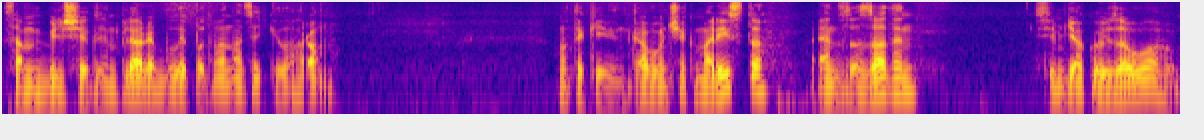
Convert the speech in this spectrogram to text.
Саме більші екземпляри були по 12 кг. Отакий він кавунчик Марісто, Енза Заден. Всім дякую за увагу.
